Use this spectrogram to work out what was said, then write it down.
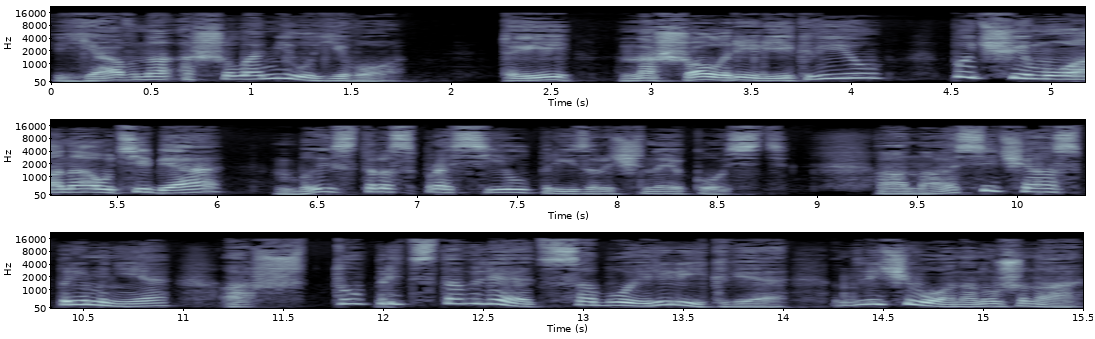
явно ошеломил его. «Ты нашел реликвию? Почему она у тебя?» — быстро спросил призрачная кость. Она сейчас при мне. А что представляет собой реликвия? Для чего она нужна?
